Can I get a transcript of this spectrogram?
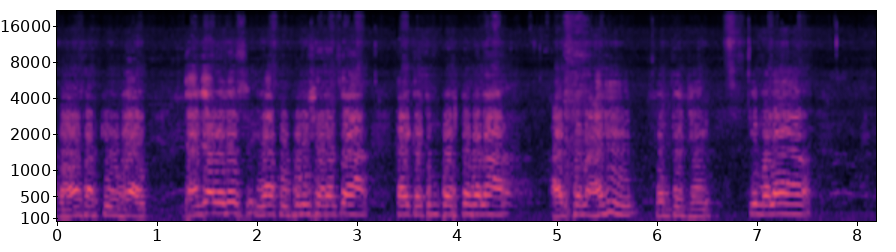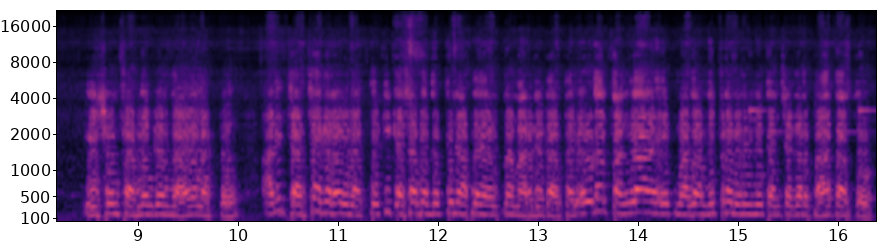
भावासारखे उभे आहेत. ज्या ज्या वेळेस या खोपोली शहराचा काही कठीण प्रश्न मला अडचण आली संतोषजी की मला यशवंत साबळेंकडे जावं लागतं. आणि चर्चा करावी लागते की कशा पद्धतीने आपल्या यातला मार्ग काढतात. एवढा चांगला एक माझा मित्र म्हणून मी त्यांच्याकडे पाहत असतो.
